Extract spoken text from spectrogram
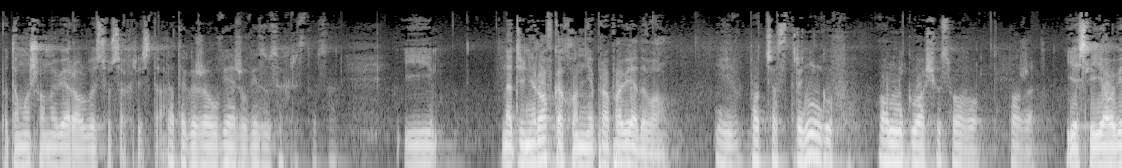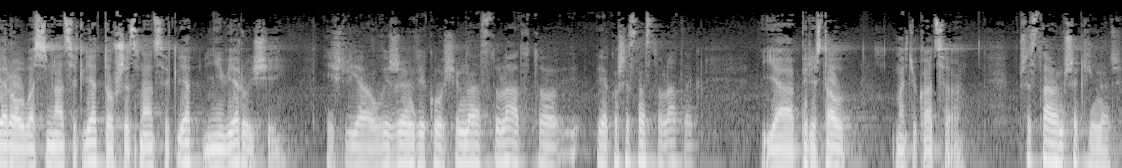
потому что он уверовал в Иисуса Христа. dlatego że uwierzył w Jezusa Chrystusa. И на тренировках он мне проповедовал. I podczas treningów on mi głosił Słowo Boże. Если я уверовал в 18 лет, то в 16 лет неверующий, Jeśli ja uwierzyłem w wieku 18 lat, to jako 16-latek я перестал матюкаться. przestałem przeklinać.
